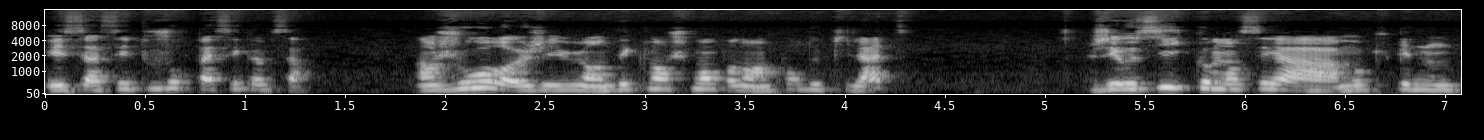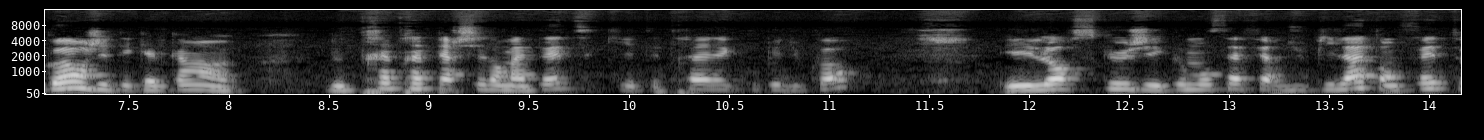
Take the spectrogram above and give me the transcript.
Et ça s'est toujours passé comme ça. Un jour euh, j'ai eu un déclenchement pendant un cours de pilates. J'ai aussi commencé à m'occuper de mon corps. J'étais quelqu'un de très très perché dans ma tête, qui était très coupé du corps. Et lorsque j'ai commencé à faire du pilates, en fait,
